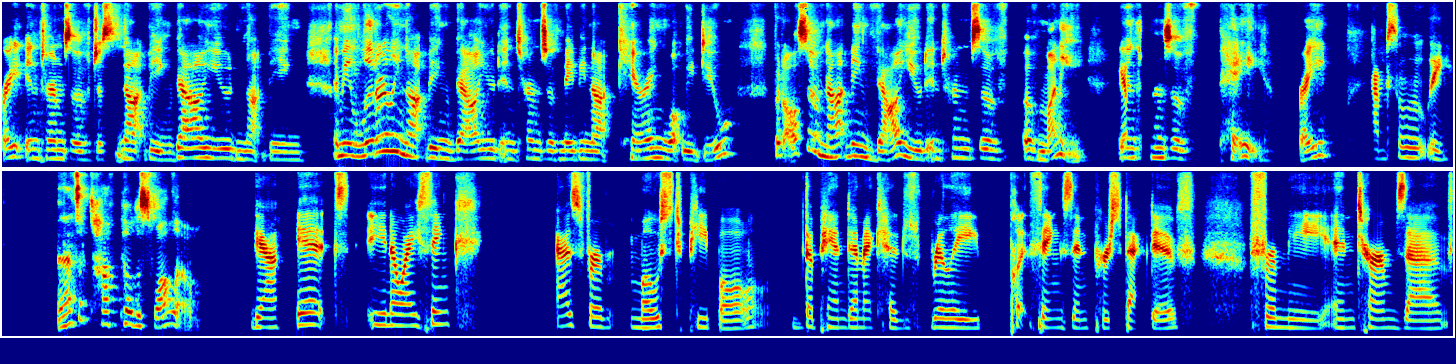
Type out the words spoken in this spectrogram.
right? In terms of just not being valued, not being, I mean, literally not being valued in terms of maybe not caring what we do, but also not being valued in terms of of money, yep. in terms of pay, right? Absolutely. And that's a tough pill to swallow. Yeah. It, you know, I think as for most people, the pandemic has really put things in perspective for me in terms of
